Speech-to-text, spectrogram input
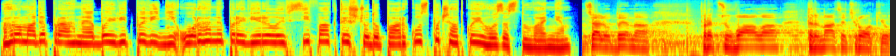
Громада прагне, аби відповідні органи перевірили всі факти щодо парку з початку його заснування. Ця людина працювала 13 років.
